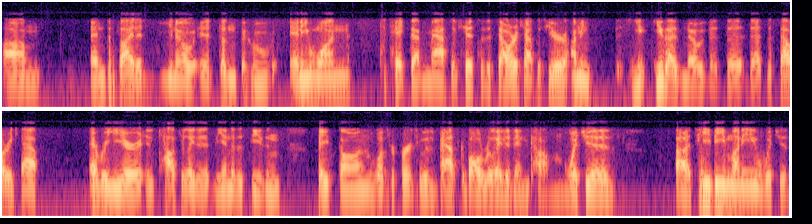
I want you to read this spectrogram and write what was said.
um, and decided, you know, it doesn't behoove anyone to take that massive hit to the salary cap this year. I mean, you, you guys know that the that the salary cap every year is calculated at the end of the season based on what's referred to as basketball related income, which is uh, TV money, which is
